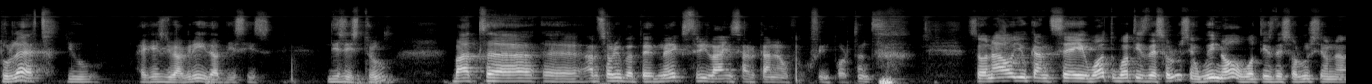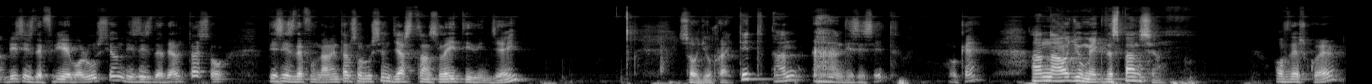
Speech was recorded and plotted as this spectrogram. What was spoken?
to left, you, I guess you agree that this is, this is true. But uh, uh I'm sorry, but the next three lines are kind of, of important. so now you can say, what, what is the solution? We know what is the solution. Uh, this is the free evolution. This is the delta. So this is the fundamental solution just translated in J. So you write it, and this is it, okay? And now you make the expansion of the square,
